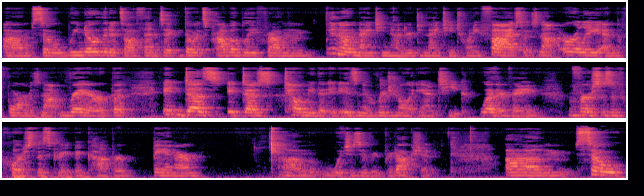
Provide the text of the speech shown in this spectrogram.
Um, so we know that it's authentic, though it's probably from, you know, 1900 to 1925, so it's not early and the form is not rare, but it does, it does tell me that it is an original antique weather vane versus, of course, this great big copper banner, um, which is a reproduction. Um, so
